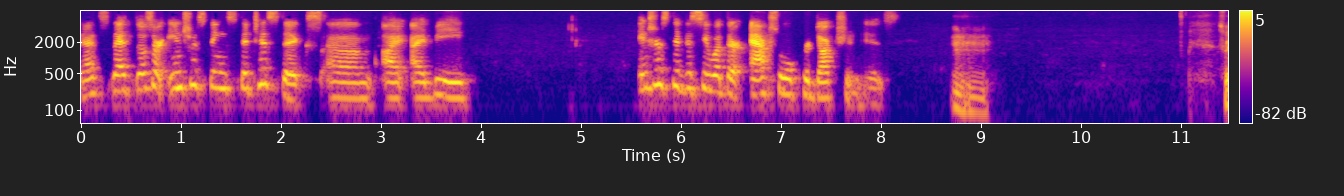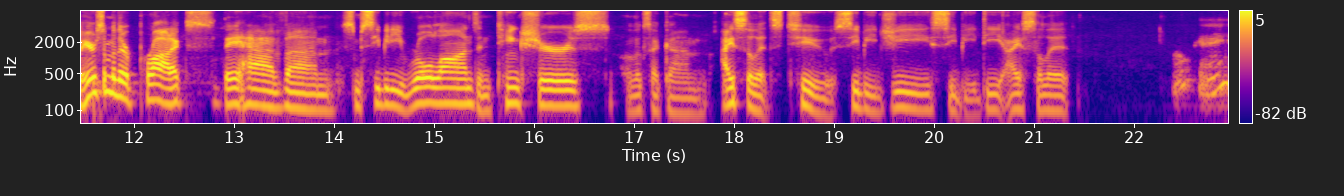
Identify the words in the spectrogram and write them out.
that's that those are interesting statistics. Um, I, I'd be interested to see what their actual production is. Mhm. So here's some of their products. They have um, some CBD roll-ons and tinctures. It looks like um, isolates too. CBG, CBD isolate. Okay.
